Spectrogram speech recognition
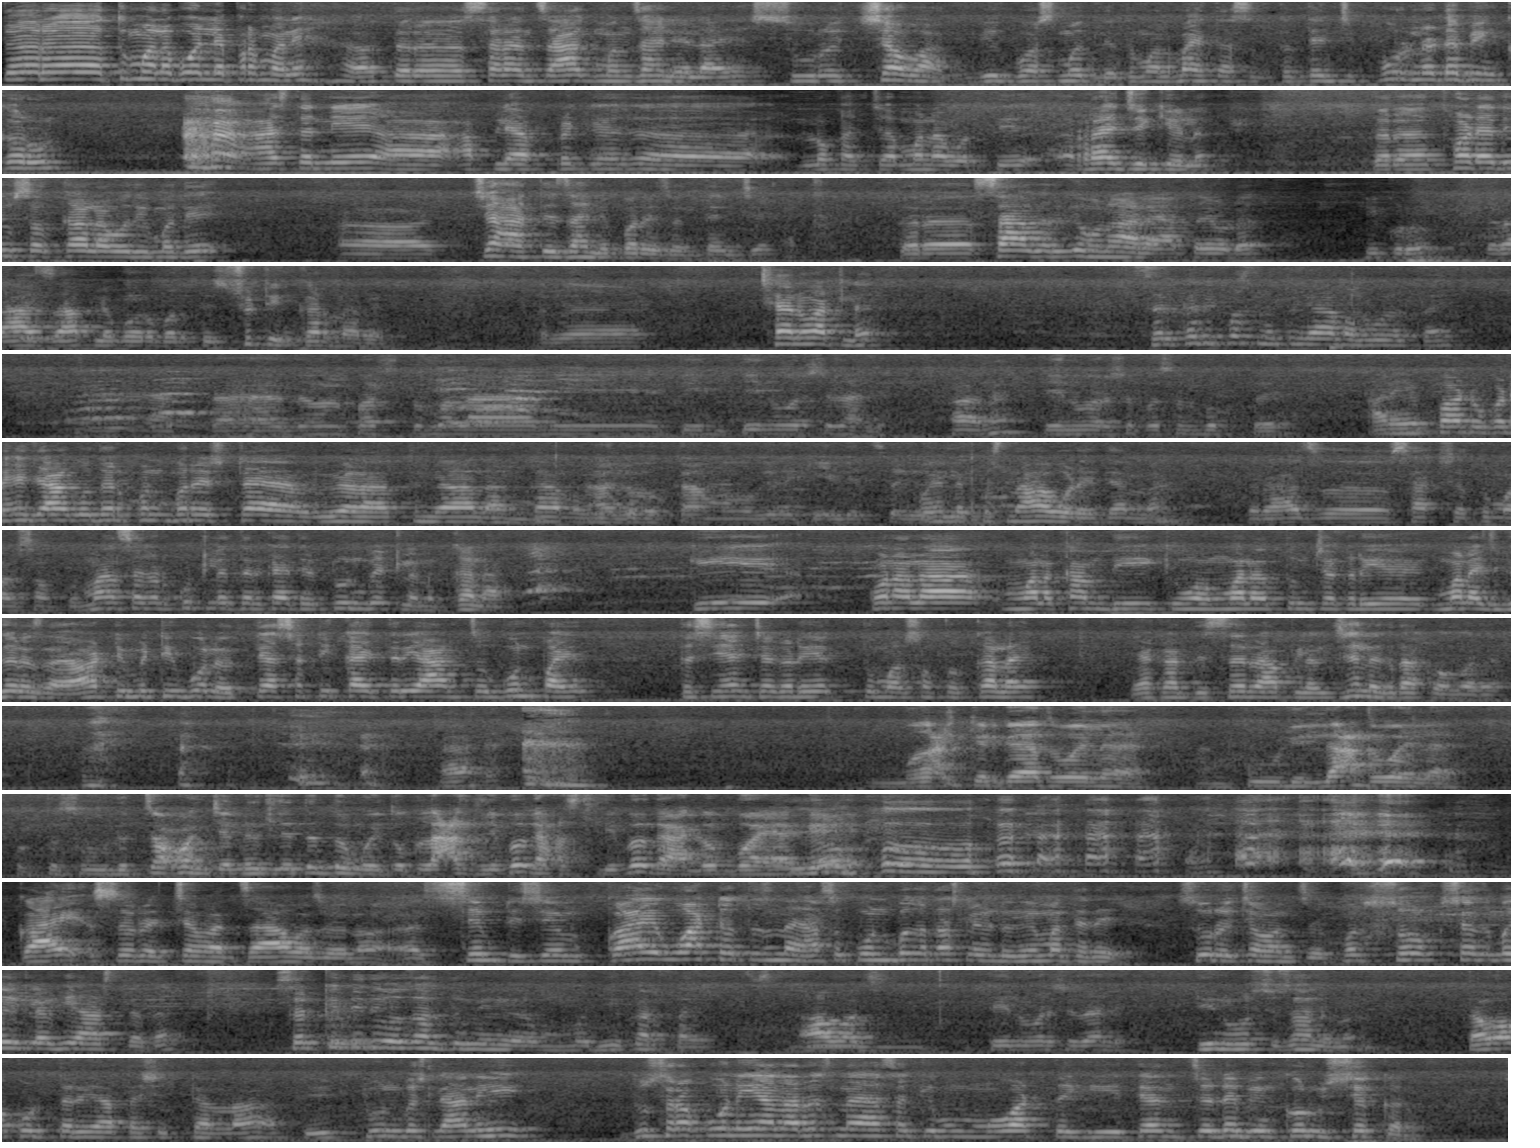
तर तुम्हाला बोलल्याप्रमाणे तर सरांचं आगमन झालेलं आहे. सूरज चव्हाण बिग बॉस मधले तुम्हाला माहीत असेल तर त्यांची पूर्ण डबिंग करून आज त्यांनी आपल्या प्रकाश लोकांच्या मनावरती राज्य केलं. तर थोड्या दिवसात कालावधीमध्ये चाहते झाले बरेच जण त्यांचे. तर सागर घेऊन आलाय आता एवढं इकडून. तर आज आपल्या बरोबर ते शूटिंग करणार आहे. तर छान वाटलं. सर कधीपासून तुम्ही आम्हाला ओळखताय? आता जवळपास तुम्हाला मी तीन तीन वर्ष झाले. हा ना? तीन वर्षापासून बघतोय. आणि पाठोकडे ह्याच्या अगोदर पण बरेच टा- वेळा तुम्ही आला काम आलो काम वगैरे केलेत सगळे. पहिल्यापासून आवड आहे त्यांना. तर आज अं, साक्षात तुम्हाला सांगतो. माणसाकडे कुठलं तरी काहीतरी टून भेटलं ना कला. की कोणाला मला काम दे किंवा मला तुमच्याकडे म्हणायची गरज नाही ऑटोमॅटिक बोलव त्यासाठी काहीतरी आमचं गुण पाहिजे तशी ह्यांच्याकडे एक तुम्हाला सांगतो कला आहे. एखादी सर आपल्याला झलक दाखवा बरं. हा? मार्केट गाजवायला आणि पुली लाजवायला फक्त सुल चव्हाणच्या नदले तर दमय तो लाजली बघ हसली बघ अगं बया काय सूरज चव्हाणचा आवाज होईना सेम टू सेम काय वाटतच नाही. असं कोण बघत असलं हे म्हणतात सूरज चव्हाणचं. पण सोक्षात बघितलं हे असतात सर किती दिवस झाले तुम्ही हे करताय? आवाज. तीन वर्ष झाले. तीन वर्ष झालं ना? तेव्हा कुठतरी आता त्यांना ते टून बसले आणि दुसरा कोण येणारच नाही असं की मग वाटतं की त्यांचं डबिंग करू शकन.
